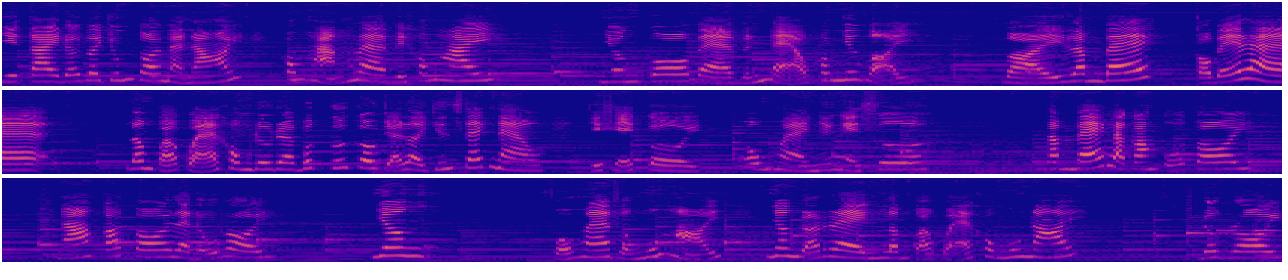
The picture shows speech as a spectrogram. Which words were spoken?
Chia tay đối với chúng tôi mà nói, không hẳn là vì không hay. Nhưng cô và Vĩnh Đạo không như vậy. Vậy Lâm Bác, cậu bé là... Lâm quả quả không đưa ra bất cứ câu trả lời chính xác nào, chỉ khẽ cười, ôn hòa như ngày xưa. Lâm bác là con của tôi Nó có tôi là đủ rồi Nhưng Phổ Hoa vẫn muốn hỏi Nhưng rõ ràng Lâm Quả Quả không muốn nói được rồi,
